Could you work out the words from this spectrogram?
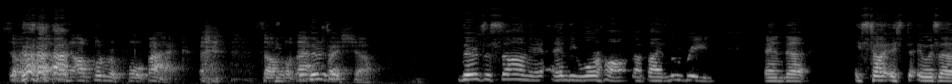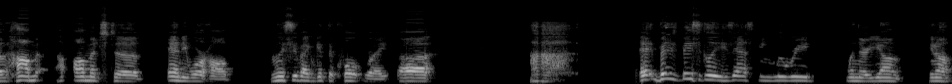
So I've got to report back. so I've got that there's pressure. A, there's a song Andy Warhol uh, by Lou Reed, and uh, he's ta- it was a hom- homage to Andy Warhol. Let me see if I can get the quote right. Uh, basically, he's asking Lou Reed when they're young, you know,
